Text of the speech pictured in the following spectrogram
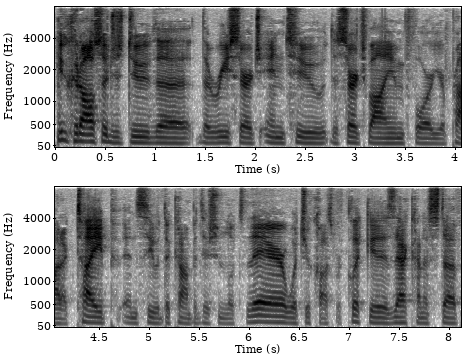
you could also just do the the research into the search volume for your product type and see what the competition looks there, what your cost per click is, that kind of stuff.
